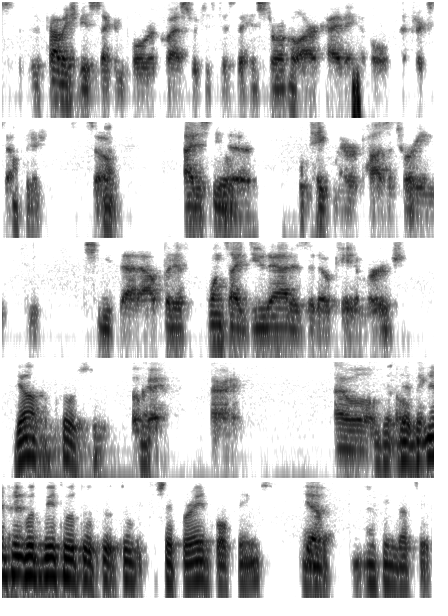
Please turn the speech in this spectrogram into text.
s- there probably should be a second pull request, which is just a historical archiving of old metrics definitions. Yeah. So I just need to take my repository and, and tease that out. But if once I do that, is it okay to merge? Yeah, of course. Okay, all right. I will. The, the, the main thing would be to, to, to, to separate both things. Yeah. I think that's it.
